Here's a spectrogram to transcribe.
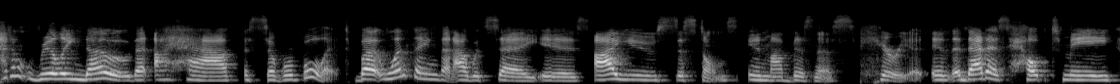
I don't really know that I have a silver bullet. But one thing that I would say is I use systems in my business, period. And, and that has helped me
